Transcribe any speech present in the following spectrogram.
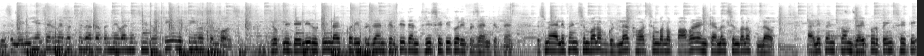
जैसे मिनिएचर में सबसे ज़्यादा बनने वाली चीज़ होती है, ये तीनों सिम्बॉल्स जो अपनी डेली रूटीन लाइफ को रिप्रेजेंट करती है दैन थ्री सिटी को रिप्रेजेंट करते हैं। इसमें elephant symbol of good luck horse symbol of power and camel symbol of love elephant from Jaipur pink city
